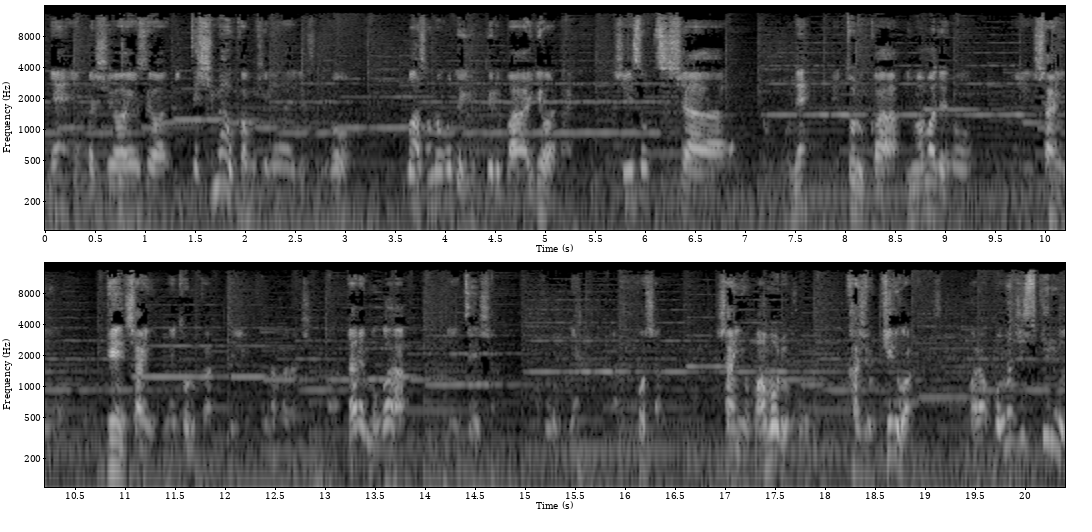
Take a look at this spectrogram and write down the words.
にね、やっぱりしわ寄せは言ってしまうかもしれないですけど、まあそんなこと言ってる場合ではない。新卒者をね、取るか、今までの社員を、現社員をね、取るかっていうふうな形で、ま、誰もが前者方にね、後者の社員を守る方に舵を切るわけです。だから同じスキルを、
